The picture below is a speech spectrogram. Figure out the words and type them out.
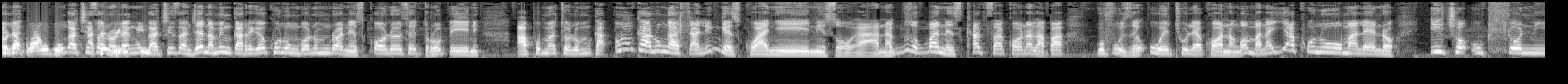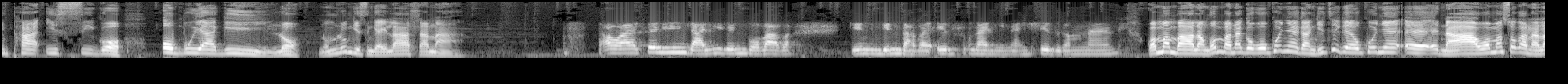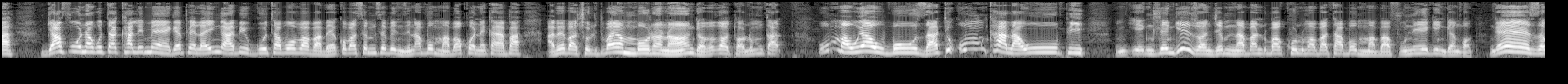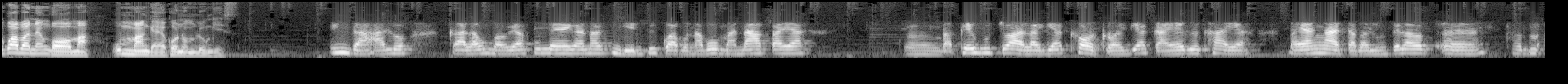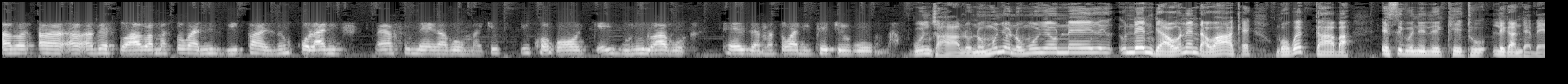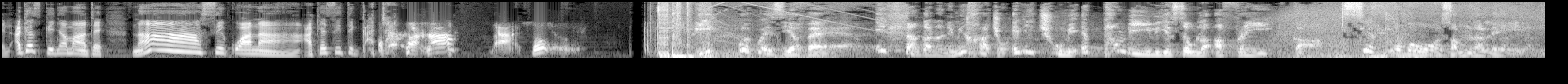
ungatshisa nolenga ungatshisa nje nami ngikareke khulu ngibona umntwana esikolo esedrobheni aphuma ethola umkhala umkhala ungahlali ngesikhwanyeni sokana. Kuzokuba nesikhathi sakhona lapha kufuze uwethule khona ngombana iyakhuluma lento itsho ukuhlonipha isiko obuya kilo. Nomlungisi ngiyayilahla na? Awa seniyindlalile nibobaba ngendaba ezifuna nina ihlezi kamnandi. Kwamambala ngombana-ke kokhunye-ke ngithi-ke okhunye eh, nawo amasokana la kuyafuna ukuthi akhalimeke phela. Ingabi ukuthi abobaba bekho basemsebenzini abomma bakhona ekhaya pha abe batsho lithi bayambona nangekakathwala umkhala. Uma uyawubuza athi umkhala uphi? Ngihle ngizwa nje mna abantu bakhuluma bathi abomma bafuneki ngengoma. Ngeze kwaba nengoma uma ngekho nomlungisi. Injalo qala uma uyafuneka nakungenisa igwabo nabomanapaya um bapheka utshwala kuyaxoxwa kuyagayelwa ekhaya bayancada balungisela um abeswaba amasokana izipha izinrholani bayafuneka boma kikho konke ivunulo wabo pheze amasokana ithejwe boma kunjalo. Nomunye nomunye une- unendawo unendawo wakhe ngokwegaba esikweni lekhethu likandebele. Akhe siginya mathe nasikwana akhe sithi gatsha naso. Ikwekwezi fm ihlangana nemirhatsho elithumi ephambili yesewula afrika. Siyathokoza mlaleli.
